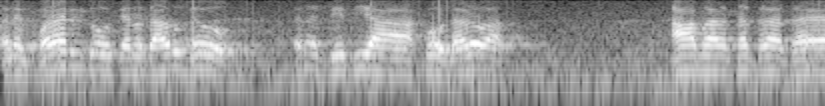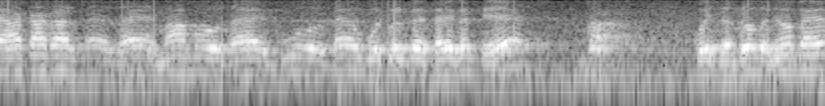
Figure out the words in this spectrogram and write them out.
અને ખોરાક લીધો તેનો દારૂ થયો. અને તેથી આ આખો દાડો આ મારા સસરા થાય આ કાકા થાય મામો થાય ભૂવો થાય બોલ બોલ ખરેખર છે? કોઈ સસરો બન્યો કાય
